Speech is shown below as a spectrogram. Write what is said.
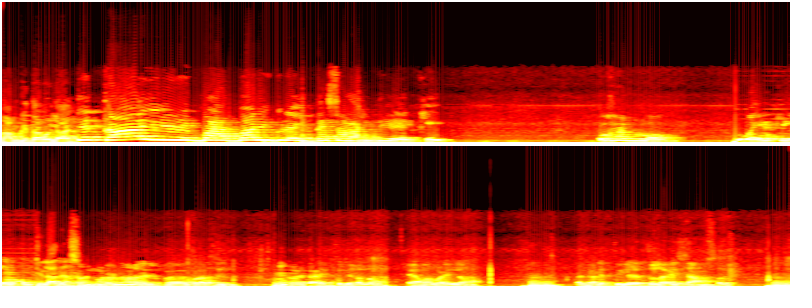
নাম কইলাই তে তাই বারবার ঘুরে একটা সালাম দিয়ে কি? ওখান উবাইয়া কিলা দে। কিলা দেখছেন? ঘটনা হুম? গাড়ি তুলে গেল এ আমার বাড়ির লাম হুম। গাড়ি তুলে তো লাগাইছে আমসর। হুম।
